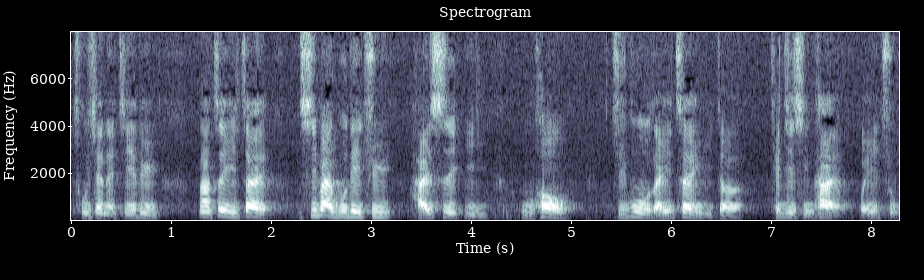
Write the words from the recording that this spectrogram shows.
出现的几率。那至于在西半部地区，还是以午后局部雷阵雨的天气形态为主。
